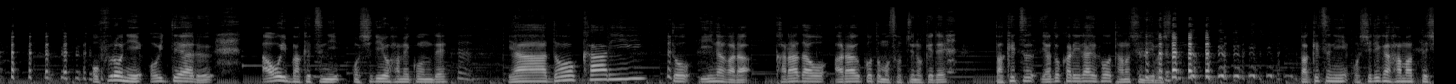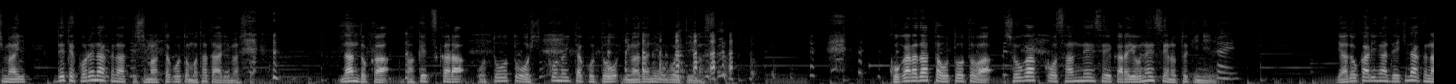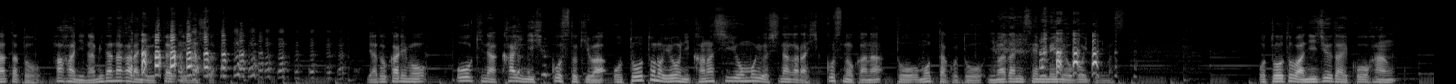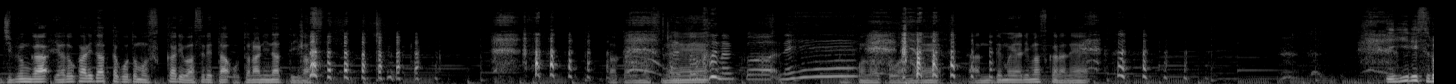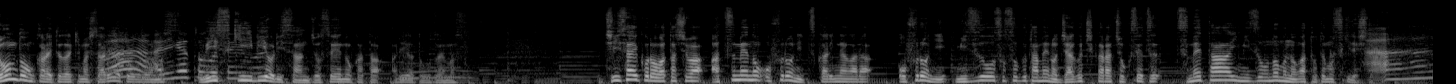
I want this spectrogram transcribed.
お風呂に置いてある青いバケツにお尻をはめ込んで「ヤドカリ」と言いながら体を洗うこともそっちのけでバケツヤドカリライフを楽しんでいました。バケツにお尻がはまってしまい出てこれなくなってしまったことも多々ありました。何度かバケツから弟を引っこ抜いたことを未だに覚えています。小柄だった弟は小学校3年生から4年生の時にはい。ヤドカリができなくなったと母に涙ながらに訴えていました。ヤドカリも大きな階に引っ越す時は弟のように悲しい思いをしながら引っ越すのかなと思ったことを未だに鮮明に覚えています。弟は20代後半自分がヤドカリだったこともすっかり忘れた大人になっています。わかりますね。この子ね。この子はね何でもやりますからね。イギリス・ロンドンからいただきましたありがとうございわああますりがとうございます。ウイスキー日和さん女性の方ありがとうございます小さい頃私は厚めのお風呂に浸かりながらお風呂に水を注ぐための蛇口から直接冷たい水を飲むのがとても好きでした。あ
